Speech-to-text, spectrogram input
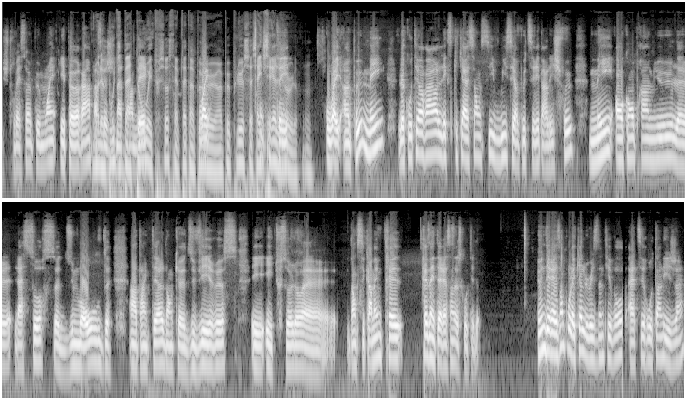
je trouvais ça un peu moins épeurant parce ouais, le que bout je du bateau et tout ça, c'était peut-être un peu, ouais. un peu plus, euh, ça étirait le jeu. Là. Hmm. Oui, un peu, mais le côté horreur, l'explication aussi, oui, c'est un peu tiré par les cheveux, mais on comprend mieux le, la source du mold en tant que tel, donc euh, du virus et, et, tout ça. Là, euh, donc, c'est quand même très, très intéressant de ce côté-là. Une des raisons pour lesquelles le Resident Evil attire autant les gens,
